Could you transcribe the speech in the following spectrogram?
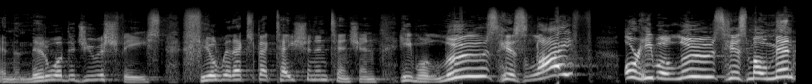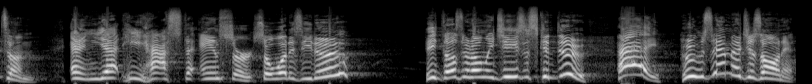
in the middle of the Jewish feast, filled with expectation and tension. He will lose his life or he will lose his momentum, and yet he has to answer. So, what does he do? He does what only Jesus can do. Hey, whose image is on it?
